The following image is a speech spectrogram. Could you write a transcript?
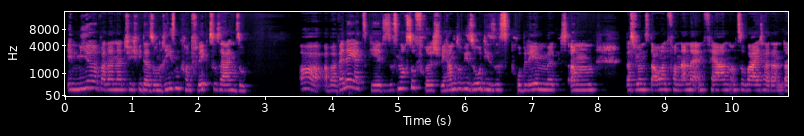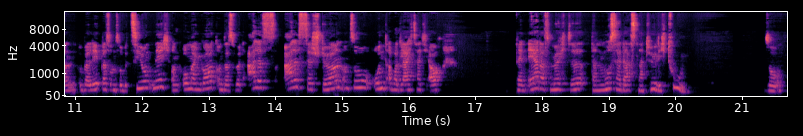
in mir war dann natürlich wieder so ein Riesenkonflikt zu sagen, so, oh, aber wenn er jetzt geht, es ist noch so frisch, wir haben sowieso dieses Problem mit, ähm, dass wir uns dauernd voneinander entfernen und so weiter, dann, dann überlebt das unsere Beziehung nicht und oh mein Gott, und das wird alles, alles zerstören und so und aber gleichzeitig auch, wenn er das möchte, dann muss er das natürlich tun. So.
